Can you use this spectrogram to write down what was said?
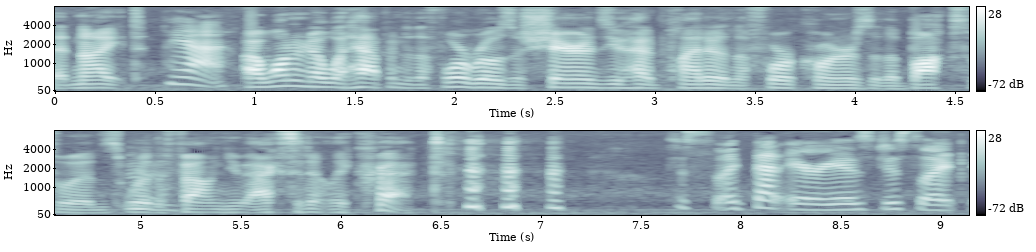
At night. Yeah. I want to know what happened to the four Rose of Sharons you had planted in the four corners of the boxwoods Mm. where the fountain you accidentally cracked. Just like that area is just like,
